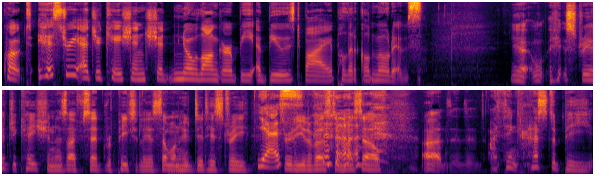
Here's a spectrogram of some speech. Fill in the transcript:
quote, history education should no longer be abused by political motives. Yeah, well, history education, as I've said repeatedly, as someone who did history yes. through the university myself, uh, I think has to be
